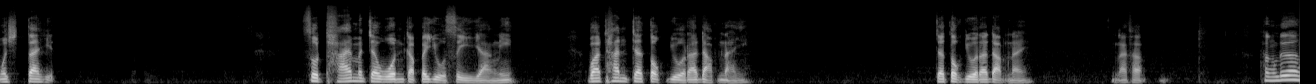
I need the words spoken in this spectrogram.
มุชตาฮิดสุดท้ายมันจะวนกลับไปอยู่สี่อย่างนี้ ว่าท่านจะตกอยู่ระดับไหน จะตกอยู่ระดับไหนนะครับ ทั้งเรื่อง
